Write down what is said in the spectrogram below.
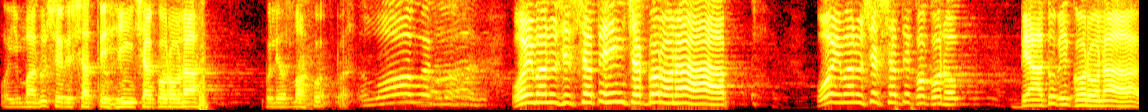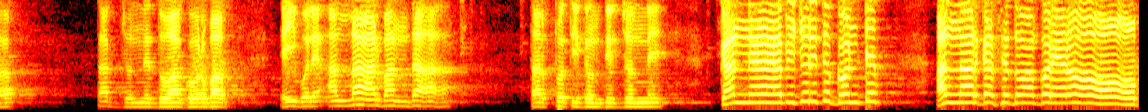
ওই মানুষের সাথে হিংসা করো না। বলি আল্লাহ আকবর। ওই মানুষের সাথে হিংসা করো না। ওই মানুষের সাথে কখনো বেয়াদবি করো না। তার জন্য দোয়া করবা। এই বলে আল্লাহর বান্দা তার প্রতিদ্বন্দ্বীর জন্যে কান্না বিজড়িত কণ্ঠে আল্লাহর কাছে দোয়া করে রব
